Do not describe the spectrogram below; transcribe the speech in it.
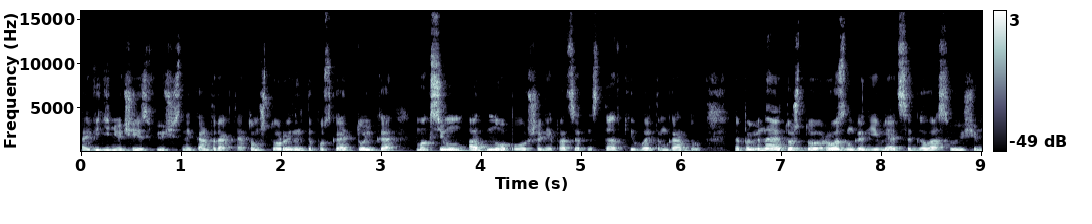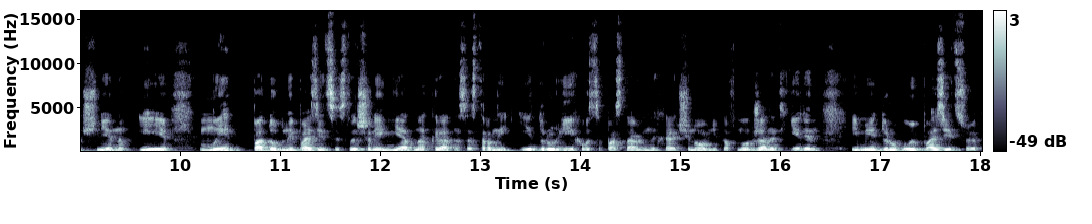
видению через фьючерсные контракты о том, что рынок допускает только максимум одно повышение процентной ставки в этом году. Напоминаю то, что Розенгрен является голосующим членом, и мы подобные позиции слышали неоднократно со стороны и других высокопоставленных чиновников, но Джанет Йеллен имеет другую позицию,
